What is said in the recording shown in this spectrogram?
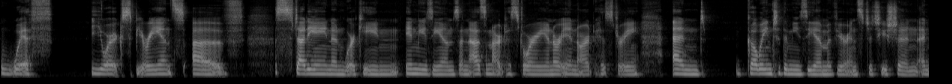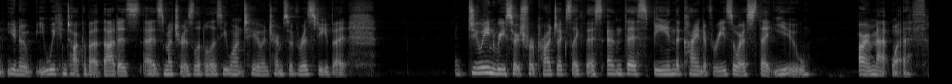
with your experience of studying and working in museums and as an art historian or in art history and going to the museum of your institution and you know we can talk about that as as much or as little as you want to in terms of RISD but doing research for projects like this and this being the kind of resource that you are met with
